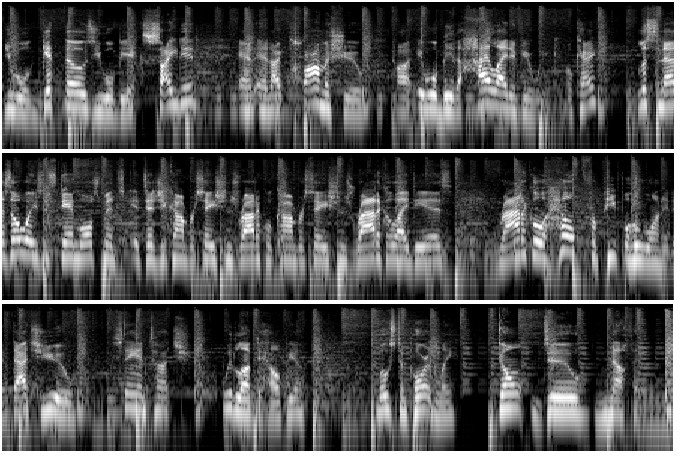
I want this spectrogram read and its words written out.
you will get those. You will be excited. And, and I promise you, uh, it will be the highlight of your week, okay? Listen, as always, it's Dan Waldschmidt. It's, it's Edgy Conversations, Radical Conversations, Radical Ideas, Radical Help for people who want it. If that's you, stay in touch. We'd love to help you. Most importantly, don't do nothing.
